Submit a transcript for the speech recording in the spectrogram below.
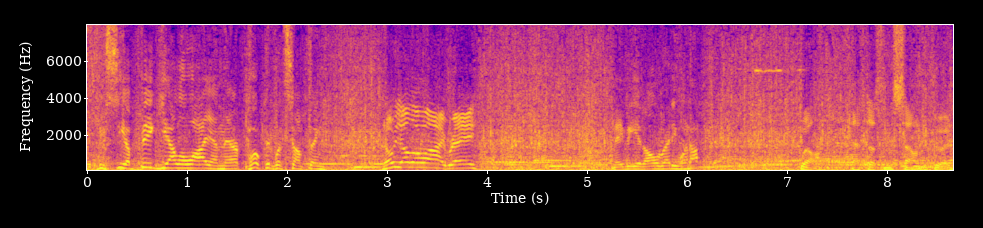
If you see a big yellow eye in there, poke it with something. No yellow eye, Ray. Maybe it already went up there. Well, that doesn't sound good.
